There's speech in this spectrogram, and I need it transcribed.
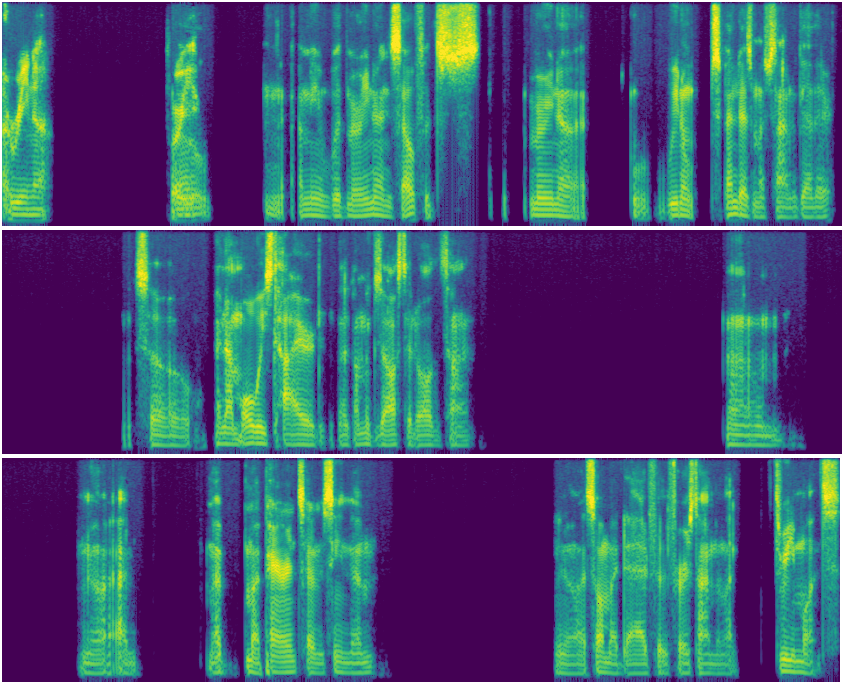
arena for well, you i mean with marina itself it's marina we don't spend as much time together. So and i'm always tired like i'm exhausted all the time. Um you know i my my parents haven't seen them. You know, I saw my dad for the first time in like three months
